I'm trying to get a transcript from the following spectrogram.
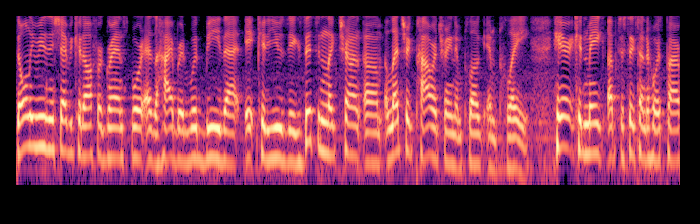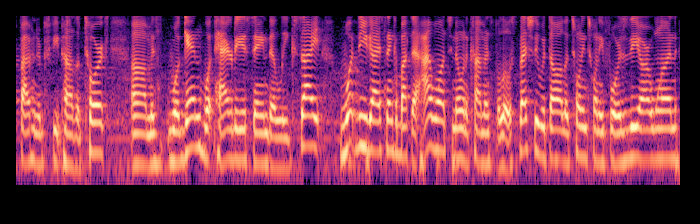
The only reason Chevy could offer Grand Sport as a hybrid would be that it could use the existing electron, um, electric powertrain and plug and play. Here it could make up to 600 horsepower, 500 feet-pounds of torque. Um, is well, again what Hagerty is saying the leak site. What do you guys think about that? I want to know in the comments below, especially with all the 2024 ZR1,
